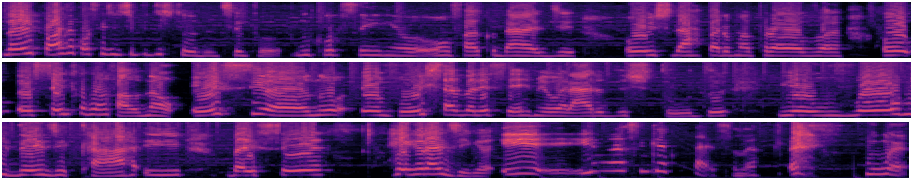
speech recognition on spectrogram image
Não importa qual seja o tipo de estudo, tipo, um cursinho, ou faculdade, ou estudar para uma prova, ou eu sempre eu falo, não, esse ano eu vou estabelecer meu horário de estudo e eu vou me dedicar e vai ser regradinha. E, e não é assim que acontece, né? não é.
